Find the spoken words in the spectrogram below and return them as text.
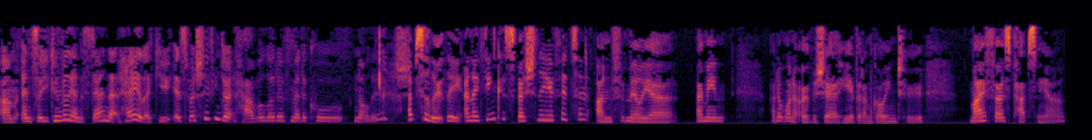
um, and so you can really understand that. Hey, like you, especially if you don't have a lot of medical knowledge. Absolutely. And I think, especially if it's an unfamiliar, I mean, I don't want to overshare here, but I'm going to. My first pap smear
